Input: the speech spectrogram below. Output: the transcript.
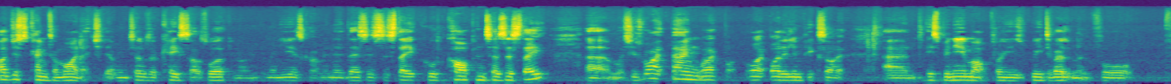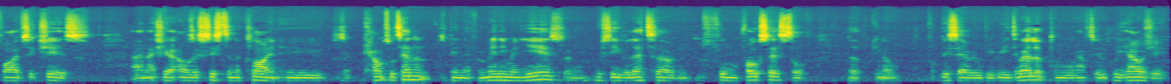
I just came to mind actually. I mean, in terms of case I was working on many years ago, I mean, there's this estate called Carpenter's Estate, um, which is right bang right, right by the Olympic site, and it's been earmarked for redevelopment for five six years. And actually, I was assisting a client who was a council tenant, has been there for many many years, and received a letter and formal process of that you know this area will be redeveloped and we'll have to rehouse you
